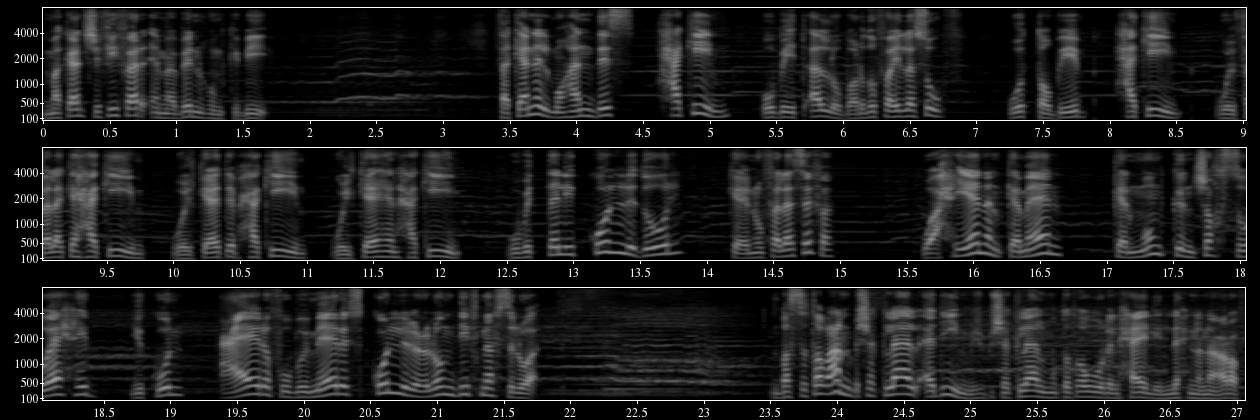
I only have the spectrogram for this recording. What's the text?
ما كانش في فرق ما بينهم كبير. فكان المهندس حكيم وبيتقال له برضه فيلسوف والطبيب حكيم والفلكي حكيم والكاتب حكيم والكاهن حكيم. وبالتالي كل دول كانوا فلاسفة. وأحيانا كمان كان ممكن شخص واحد يكون عارف وبيمارس كل العلوم دي في نفس الوقت. بس طبعا بشكلها القديم مش بشكلها المتطور الحالي اللي إحنا نعرفه.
